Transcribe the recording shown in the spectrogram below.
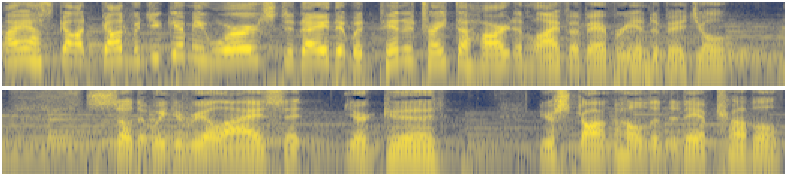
I ask God, God, would you give me words today that would penetrate the heart and life of every individual, so that we can realize that you're good, you're stronghold in the day of trouble,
